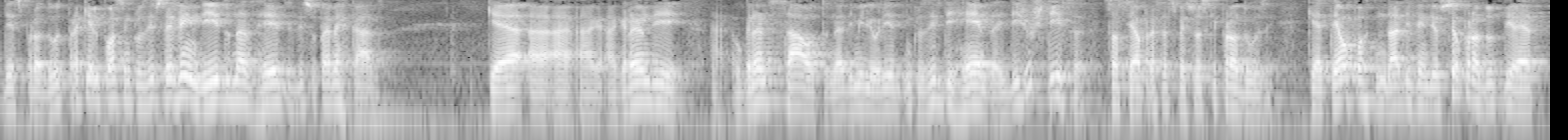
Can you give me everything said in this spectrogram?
desse produto, para que ele possa inclusive ser vendido nas redes de supermercado, que é a, a, a grande, a, o grande salto né, de melhoria, inclusive de renda e de justiça social para essas pessoas que produzem, que é ter a oportunidade de vender o seu produto direto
